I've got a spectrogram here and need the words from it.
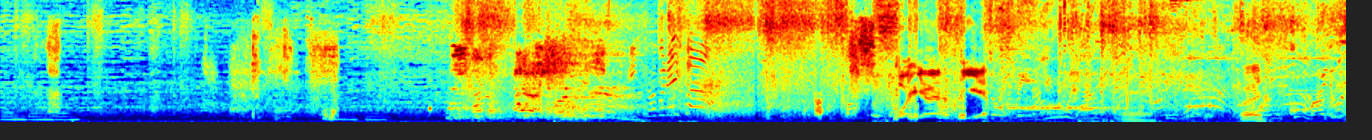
บน เยอะนะสี่อะโจมตีเออเอ้ยพุ่มไม้ด้วย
